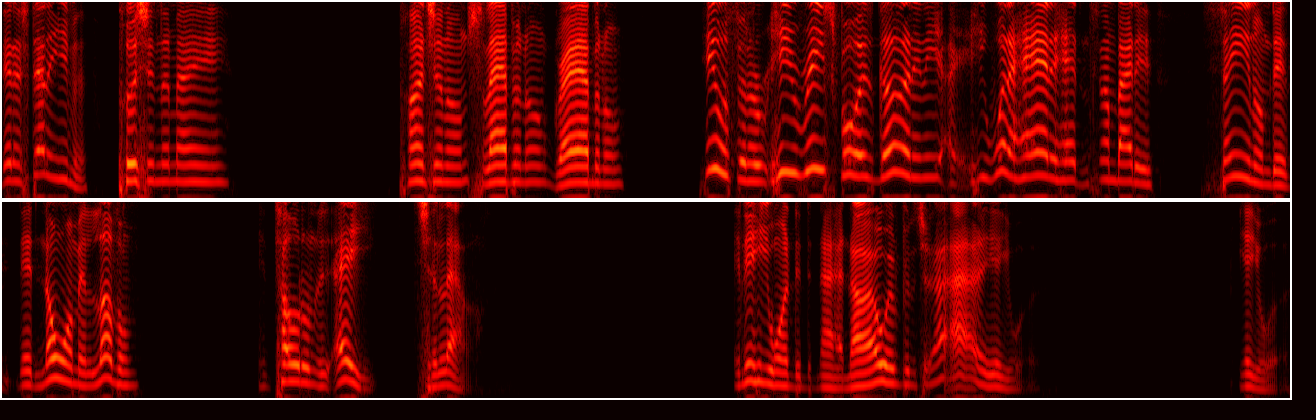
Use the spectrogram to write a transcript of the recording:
that instead of even pushing the man, punching him, slapping him, grabbing him, he was finna he reached for his gun and he he would have had it had somebody seen him that that know him and love him and told him that, hey, chill out. And then he wanted to deny it. No, I wasn't finna chill. I, I, yeah, you was. Yeah, you was.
